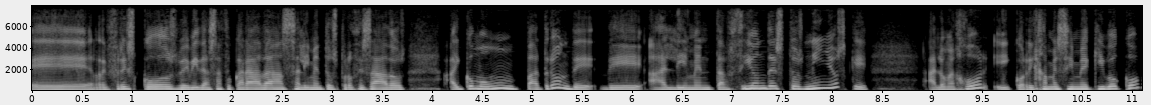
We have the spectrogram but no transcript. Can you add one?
eh, refrescos, bebidas azucaradas, alimentos procesados. Hay como un patrón de, alimentación de estos niños que a lo mejor, y corríjame si me equivoco,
